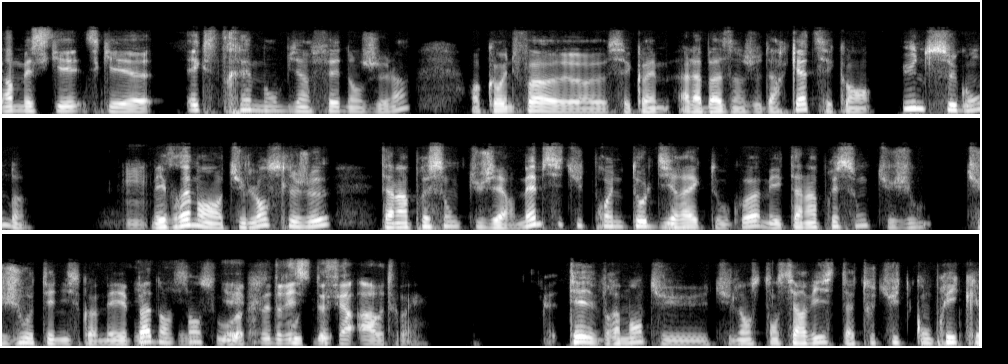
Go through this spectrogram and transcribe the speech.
Non, mais ce qui est, ce qui est euh, extrêmement bien fait dans ce jeu-là, encore une fois, euh, c'est quand même à la base un jeu d'arcade, c'est qu'en une seconde, Mm. mais vraiment, tu lances le jeu, t'as l'impression que tu gères, même si tu te prends une tôle directe ou quoi, mais t'as l'impression que tu joues, tu joues au tennis, quoi, mais pas dans le sens Il y où a peu de risque de faire out, ouais. t'es vraiment, tu, tu lances ton service, t'as tout de suite compris que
